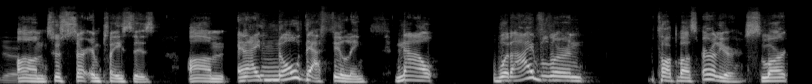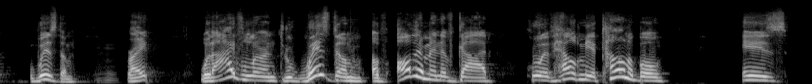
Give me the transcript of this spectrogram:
yeah. um to certain places. Um, and I know that feeling. Now, what I've learned, talked about earlier, smart wisdom, Mhm. right? What I've learned through wisdom of other men of God who have held me accountable is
